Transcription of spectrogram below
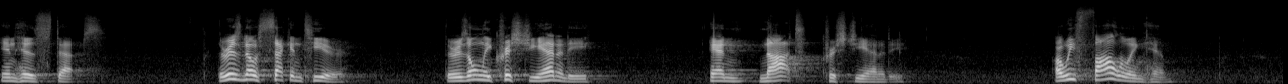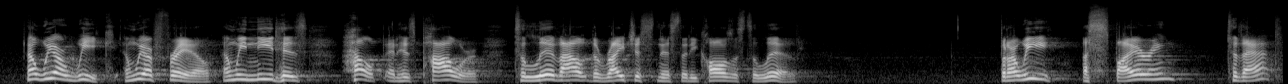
in his steps. There is no second tier. There is only Christianity and not Christianity. Are we following him? Now, we are weak and we are frail, and we need his help and his power to live out the righteousness that he calls us to live. But are we aspiring to that?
